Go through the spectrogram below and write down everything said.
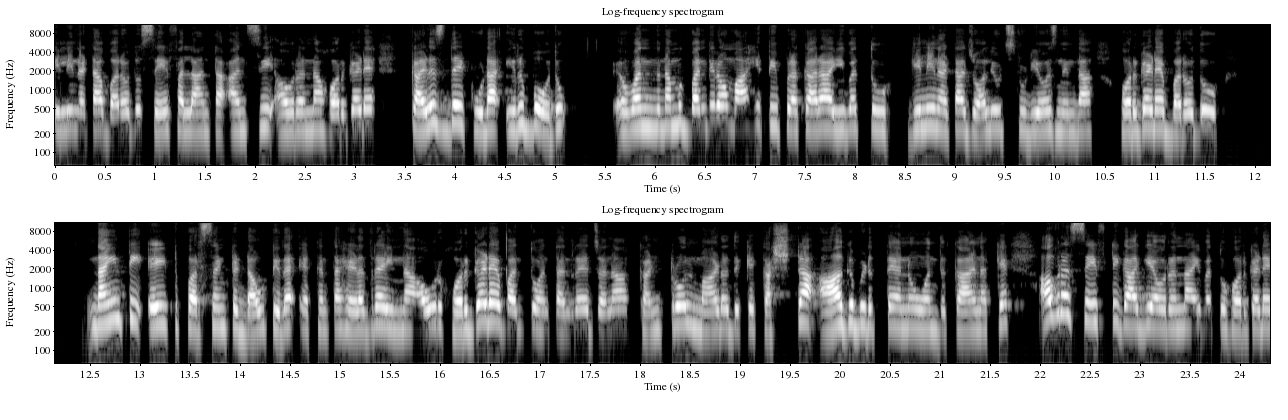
ಗಿಲ್ಲಿ ನಟ ಬರೋದು ಸೇಫ್ ಅಲ್ಲ ಅಂತ ಅನ್ಸಿ ಅವರನ್ನ ಹೊರಗಡೆ ಕಳಿಸ್ದೆ ಕೂಡ ಇರ್ಬೋದು. ಒಂದ್ ನಮಗ್ ಬಂದಿರೋ ಮಾಹಿತಿ ಪ್ರಕಾರ ಇವತ್ತು ಗಿಲ್ಲಿ ನಟ ಜಾಲಿವುಡ್ ಸ್ಟುಡಿಯೋಸ್ನಿಂದ ಹೊರಗಡೆ ಬರೋದು ನೈಂಟಿ ಏಟ್ ಪರ್ಸೆಂಟ್ ಡೌಟ್ ಇದೆ. ಯಾಕಂತ ಹೇಳಿದ್ರೆ ಇನ್ನ ಅವ್ರು ಹೊರಗಡೆ ಬಂತು ಅಂತಂದ್ರೆ ಜನ ಕಂಟ್ರೋಲ್ ಮಾಡೋದಕ್ಕೆ ಕಷ್ಟ ಆಗ್ಬಿಡುತ್ತೆ ಅನ್ನೋ ಒಂದು ಕಾರಣಕ್ಕೆ ಅವರ ಸೇಫ್ಟಿಗಾಗಿ ಅವರನ್ನ ಇವತ್ತು ಹೊರಗಡೆ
